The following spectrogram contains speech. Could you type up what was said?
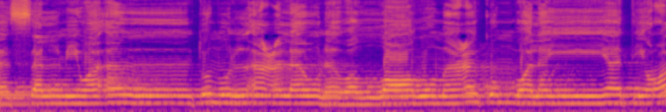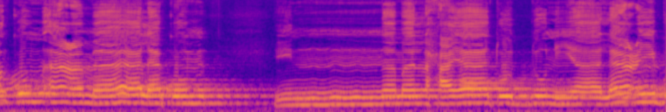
إلى السلم وأنتم الأعلون والله معكم ولن يتركم أعمالكم إنما الحياة الدنيا لعب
